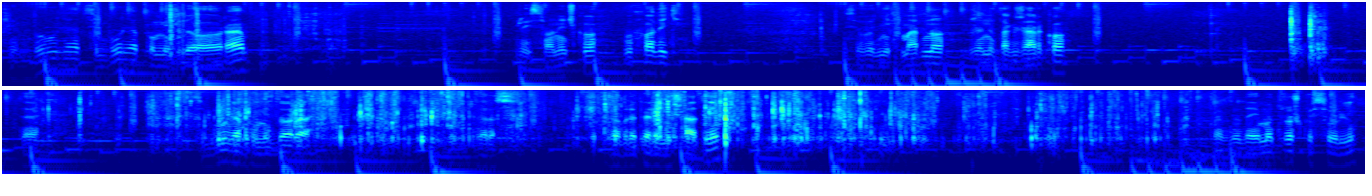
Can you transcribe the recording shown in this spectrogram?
Цибуля, цибуля, помідора. Вже й сонечко виходить. Сьогодні хмарно, вже не так жарко. Так. Цибуля, помідора. Зараз добре перемішати. Так, додаємо трошки солі.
